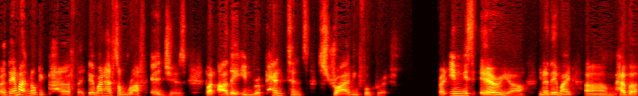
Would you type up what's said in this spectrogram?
Right? They might not be perfect, they might have some rough edges, but are they in repentance, striving for growth? Right? In this area, you know, they might um, have a,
